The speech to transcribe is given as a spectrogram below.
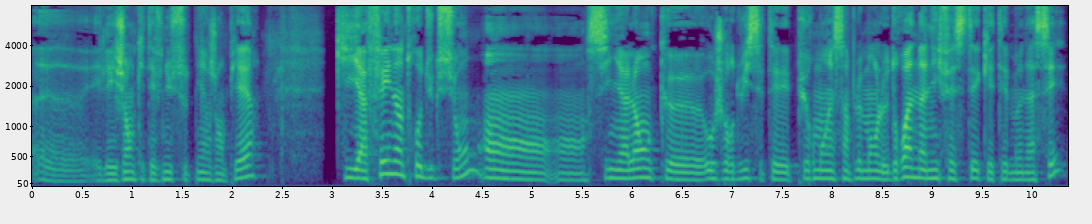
et les gens qui étaient venus soutenir Jean-Pierre, qui a fait une introduction en, en signalant que aujourd'hui c'était purement et simplement le droit de manifester qui était menacé,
